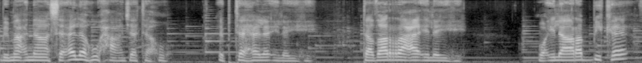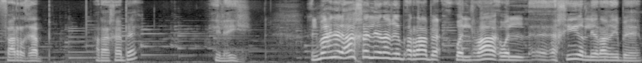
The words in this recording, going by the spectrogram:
بمعنى سأله حاجته ابتهل إليه تضرع إليه وإلى ربك فارغب رغب إليه. المعنى الآخر لرغب الرابع والرا والأخير لرغب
